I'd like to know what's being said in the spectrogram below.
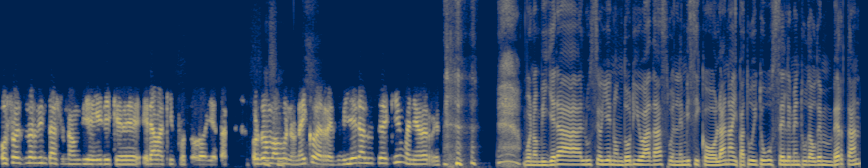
oso ezberdintasun handiegirik ere erabaki potoloietan. Orduan, ba, bueno, nahiko errez, bilera luzeekin, baina errez. Bueno, bilera luze hoien ondorioa da zuen lehenbiziko lana, aipatu ditugu ze elementu dauden bertan,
